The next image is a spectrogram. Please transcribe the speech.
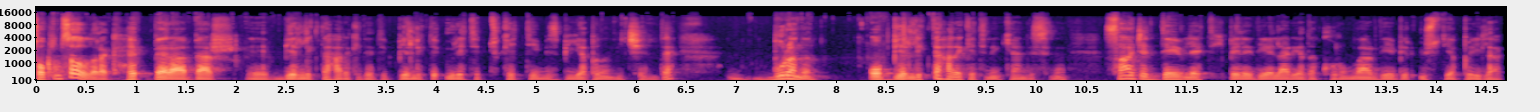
Toplumsal olarak hep beraber e, birlikte hareket edip, birlikte üretip tükettiğimiz bir yapının içinde buranın o birlikte hareketinin kendisinin sadece devlet, belediyeler ya da kurumlar diye bir üst yapıyla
